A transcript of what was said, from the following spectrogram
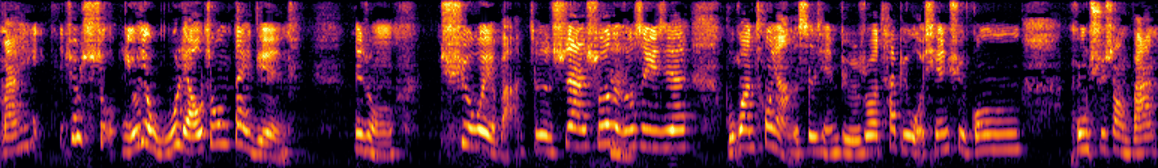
蛮，就是说有点无聊中带点那种趣味吧。就是虽然说的都是一些无关痛痒的事情，比如说他比我先去工工区上班。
